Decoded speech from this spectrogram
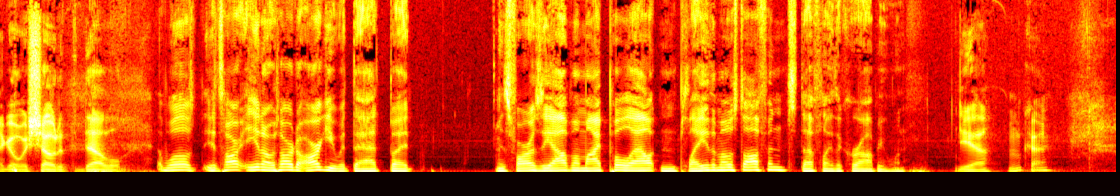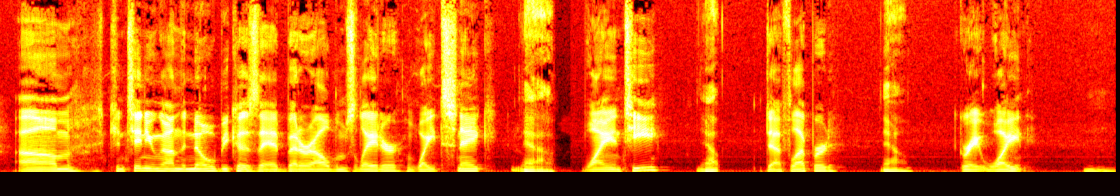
I go with Shout at the Devil. Well, it's hard. You know, it's hard to argue with that. But as far as the album I pull out and play the most often, it's definitely the Corabi one. Yeah. Okay. Um, continuing on the no because they had better albums later. Whitesnake, Yeah. Y&T, Yep. Def Leppard, Yeah. Great White. Mm-hmm.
